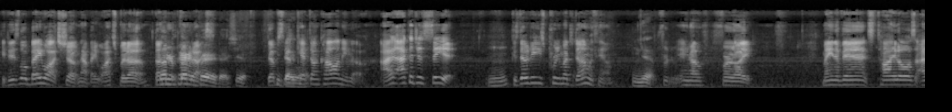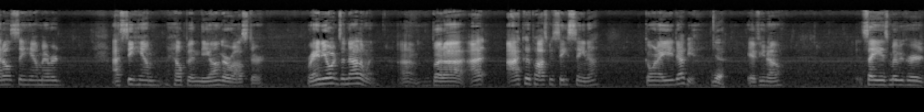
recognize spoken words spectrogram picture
He did his little Baywatch show, not Baywatch, but uh, Thunder, in Paradise. Thunder Paradise, yeah. WCW kept on calling him though. I I could just see it because WWE's pretty much done with him. Yeah. For you know, for like main events, titles, I don't see him ever. I see him helping the younger roster. Randy Orton's another one, um, but uh, I I could possibly see Cena going to AEW Yeah. If you know, say his movie career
